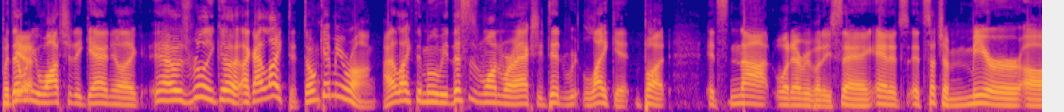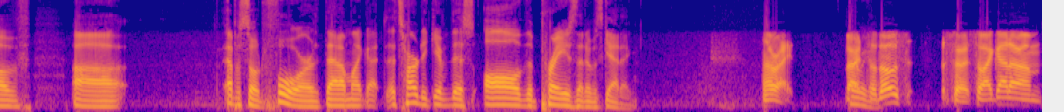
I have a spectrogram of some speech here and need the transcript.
But then when you watch it again, you're like, yeah, it was really good. Like I liked it. Don't get me wrong, I like the movie. This is one where I actually did re- like it, but it's not what everybody's saying, and it's it's such a mirror of. Uh, episode four that I'm like it's hard to give this all the praise that it was getting. All right. All There right. So go. those. So so I got um,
